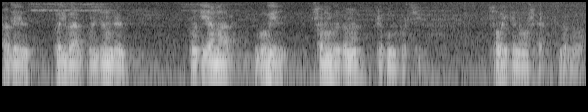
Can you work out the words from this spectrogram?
তাদের পরিবার পরিজনদের প্রতি আমার গভীর সমবেদনা জ্ঞাপন করছি। সবাইকে নমস্কার, ধন্যবাদ।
